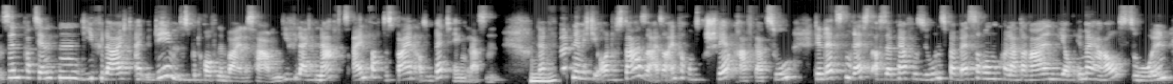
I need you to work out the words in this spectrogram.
sind Patienten, die vielleicht ein Ödem des betroffenen Beines haben, die vielleicht nachts einfach das Bein aus dem Bett hängen lassen. Mhm. Dann führt nämlich die Orthostase, also einfach unsere Schwerkraft dazu, den letzten Rest aus der Perfusionsverbesserung, Kollateralen, wie auch immer herauszuholen,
